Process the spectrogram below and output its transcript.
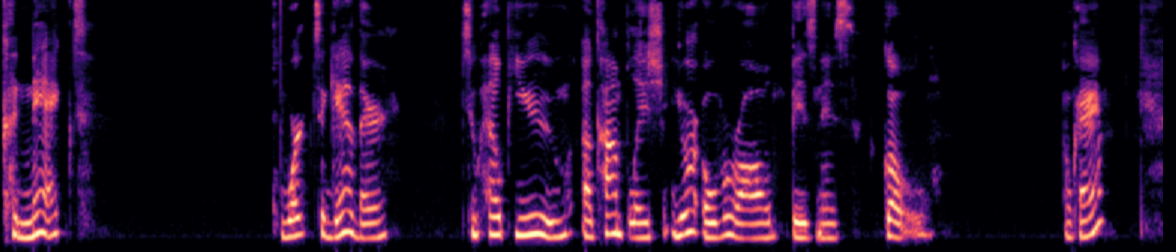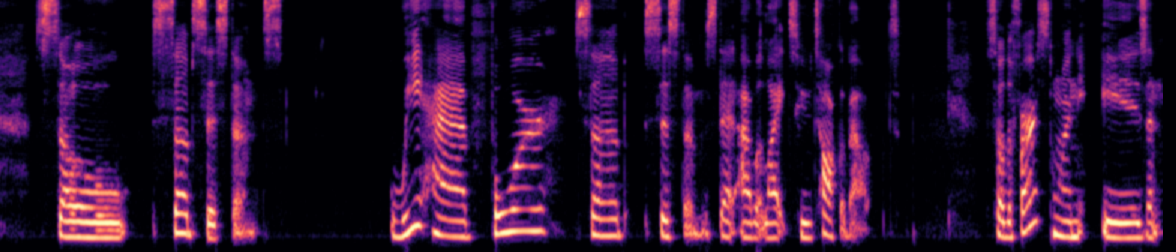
connect, work together to help you accomplish your overall business goal. Okay, so subsystems we have four subsystems that I would like to talk about. So the first one is, and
